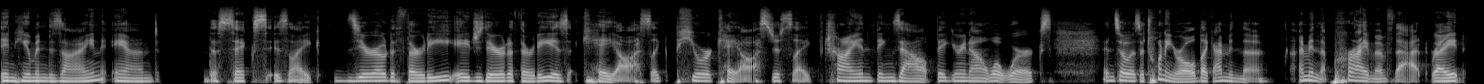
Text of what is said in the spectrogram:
in human design. And the six is like zero to 30, age zero to 30 is chaos, like pure chaos, just like trying things out, figuring out what works. And so as a 20 year old, like I'm in the, I'm in the prime of that. Right.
